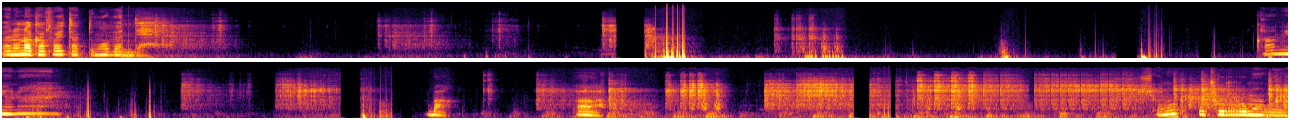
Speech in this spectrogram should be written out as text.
Ben ona kafayı taktım o bende. Kamyona. Bak. Bak. Seni uçururum havaya.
